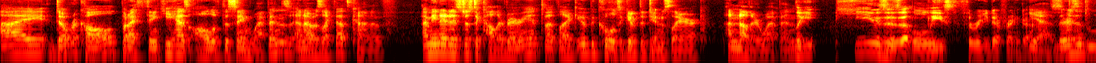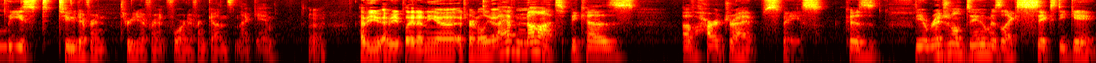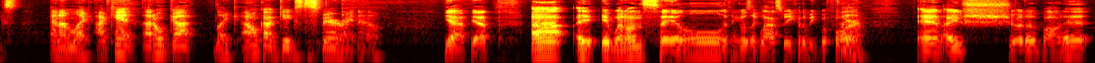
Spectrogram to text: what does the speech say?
I don't recall, but I think he has all of the same weapons, and I was like, that's kind of. I mean, it is just a color variant, but like, it would be cool to give the Doomslayer another weapon. Like he, he uses at least three different guns. yeah, there's at least two different, three different, four different guns in that game. Have you have you played any uh, Eternal yet? I have not because of hard drive space. Because the original Doom is like sixty gigs, and I'm like, I can't. I don't got like I don't got gigs to spare right now. Yeah, yeah. Uh, it, it went on sale. I think it was like last week or the week before, Oh, yeah. and I should have bought it,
